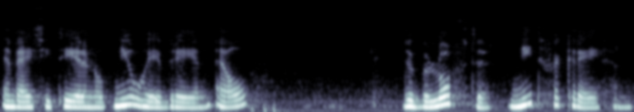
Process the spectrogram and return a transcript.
en wij citeren opnieuw Hebreeën 11, de belofte niet verkregen.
